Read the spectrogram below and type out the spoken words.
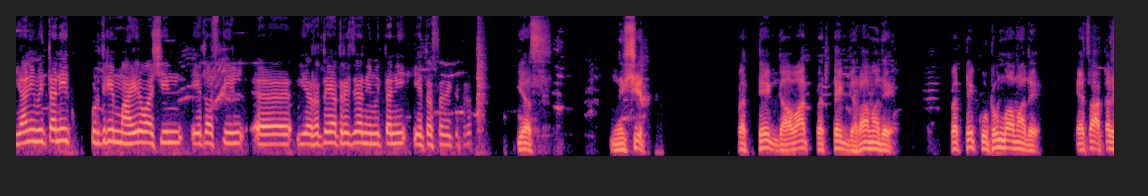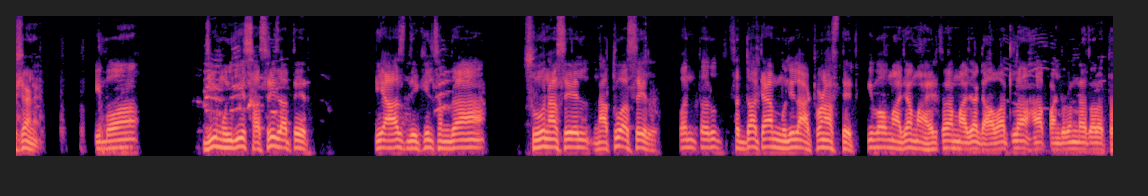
या निमित्ताने कुठेतरी माहेर वाशिन येत असतील या रथयात्रेच्या निमित्ताने येत असतात एकत्र? यस निश्चित. प्रत्येक गावात प्रत्येक घरामध्ये प्रत्येक कुटुंबामध्ये याचं आकर्षण आहे. की बुवा जी मुलगी सासरी जाते ती आज देखील समजा सून असेल नातू असेल पण तर सध्या त्या मुलीला आठवण असते की बाबा माझ्या माहेरचा माझ्या गावातला हा पांडुरंगाचा रथ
